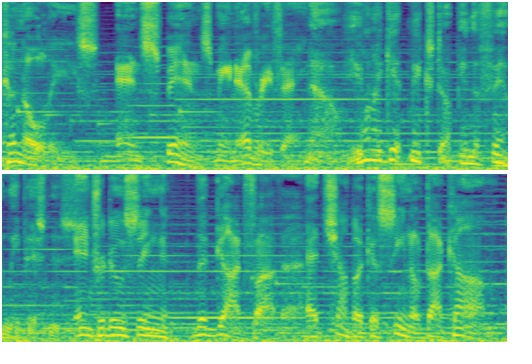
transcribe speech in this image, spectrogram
cannolis, and spins mean everything. Now, you wanna get mixed up in the family business. Introducing The Godfather at ChumbaCasino.com.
